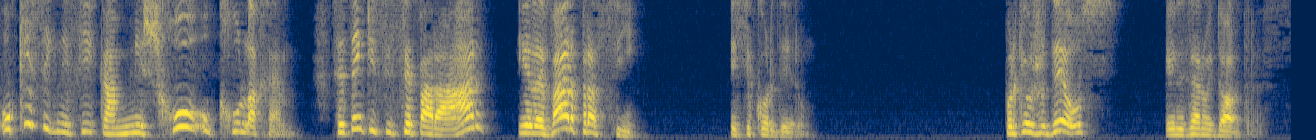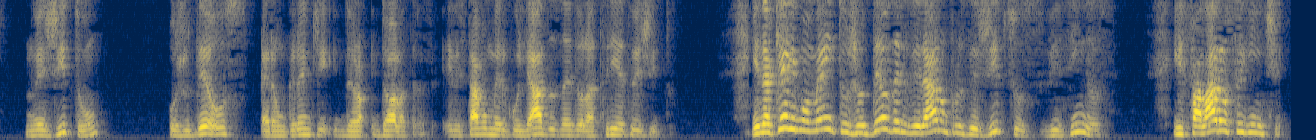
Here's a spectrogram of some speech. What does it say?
O que significa mishhu ukhulachem? Vocês têm que se separar e levar para si esse cordeiro. Porque os judeus, eles eram idólatras. No Egito, os judeus eram grandes idólatras. Eles estavam mergulhados na idolatria do Egito. E naquele momento, os judeus eles viraram para os egípcios vizinhos e falaram o seguinte:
